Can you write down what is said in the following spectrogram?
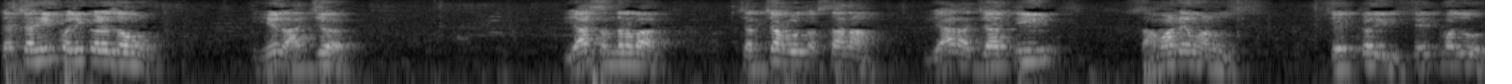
त्याच्याही पलीकडे जाऊन हे राज्य या संदर्भात चर्चा होत असताना या राज्यातील सामान्य माणूस शेतकरी शेतमजूर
